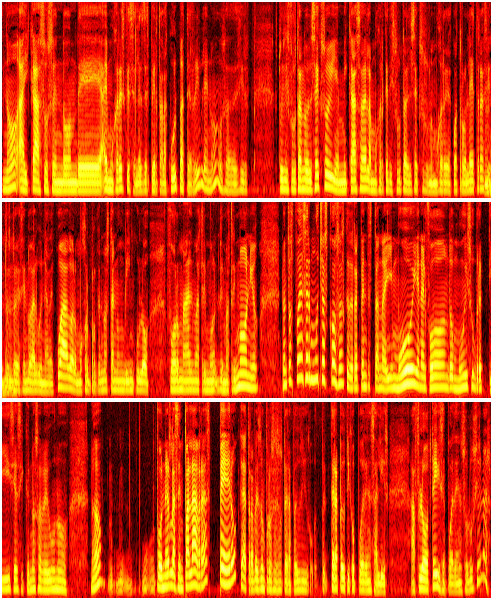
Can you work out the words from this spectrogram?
¿no? Hay casos en donde hay mujeres que se les despierta la culpa terrible, ¿no? O sea, decir, estoy disfrutando del sexo y en mi casa la mujer que disfruta del sexo es una mujer de cuatro letras y entonces estoy haciendo algo inadecuado, a lo mejor porque no está en un vínculo formal de matrimonio, ¿no? Entonces pueden ser muchas cosas que de repente están ahí muy en el fondo, muy subrepticias y que no sabe uno, ¿no? Ponerlas en palabras, pero que a través de un proceso terapéutico, terapéutico pueden salir a flote y se pueden solucionar.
